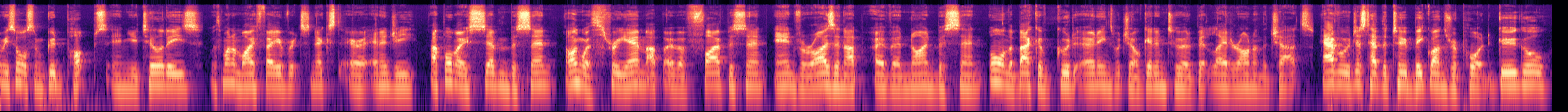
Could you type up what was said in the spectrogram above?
Then we saw some good pops in utilities, with one of my favorites, NextEra Energy, up almost 7%, along with 3M up over 5%, and Verizon up over 9%, all on the back of good earnings, which I'll get into a bit later on in the charts. However, we just had the two big ones report Google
